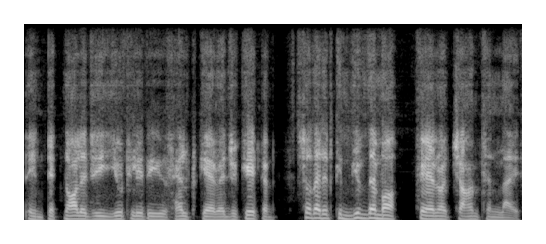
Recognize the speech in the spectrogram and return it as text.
in technology, utilities, healthcare, education, so that it can give them a fairer chance in life.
